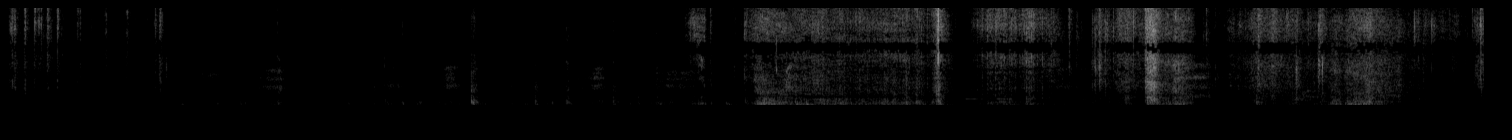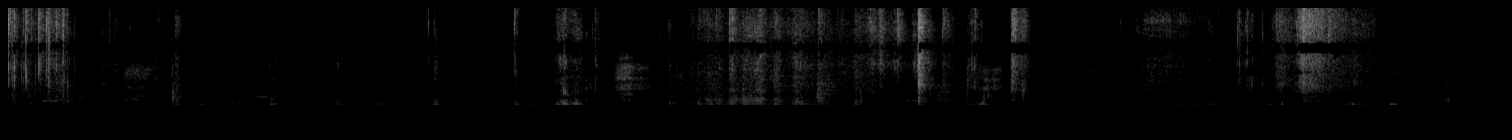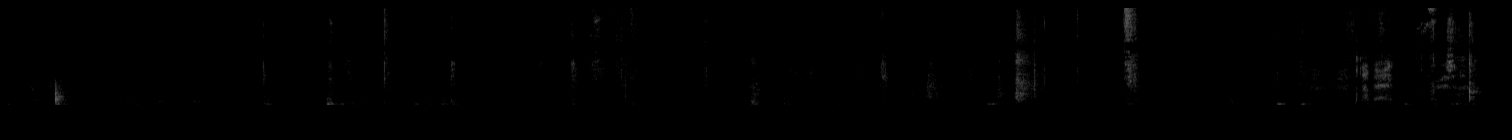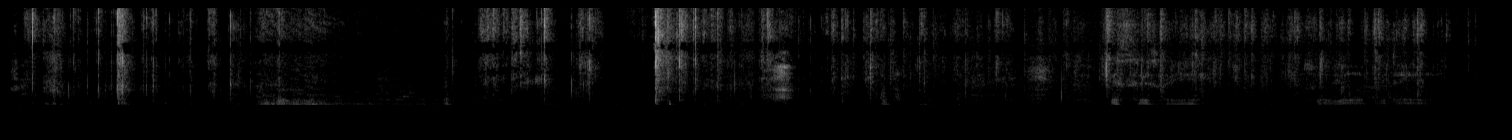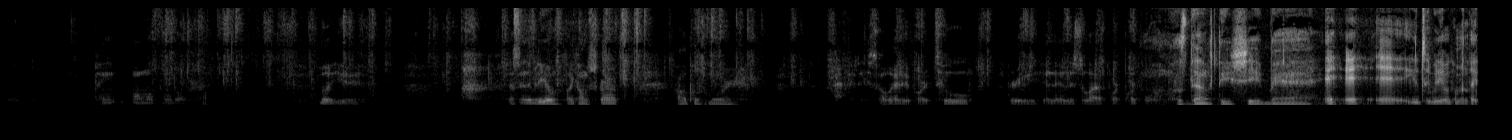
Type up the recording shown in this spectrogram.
This is a of everything. Paint almost pulled off. But yeah. that's the end of the video. Like, comment, subscribe. I'll post more after this. I'll edit part two, three, and then this the last part, part four. Almost done with this shit, man. YouTube video coming later.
